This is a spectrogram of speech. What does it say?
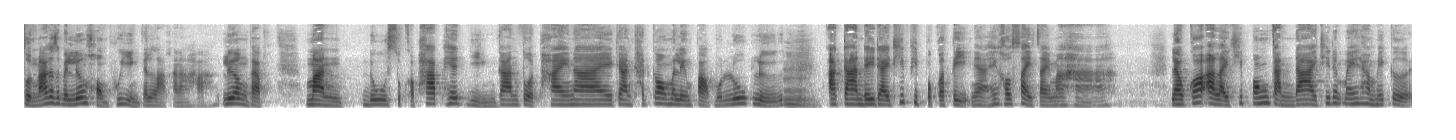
ส่วนมากก็จะเป็นเรื่องของผู้หญิงเป็นหลักอะนะคะ เรื่องแบบหมันดูสุขภาพเพศหญิง การตรวจภายใน การคัดกรองมะเร็งปากมดลูก หรืออมอาการใด ๆ ที่ผิดปกติเนี่ยให้เขาใส่ใจมาหา แล้วก็อะไรที่ป้องกันได้ที่ไม่ให้ทำให้เกิด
